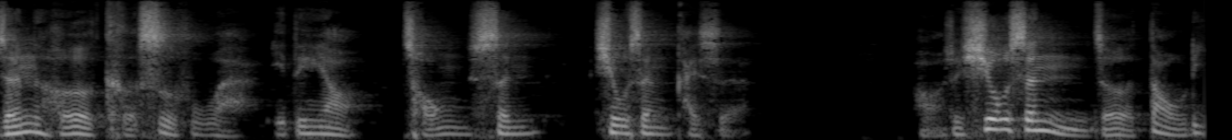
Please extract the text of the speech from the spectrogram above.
人何可似乎啊？一定要从身修身开始。好，所以修身则道立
